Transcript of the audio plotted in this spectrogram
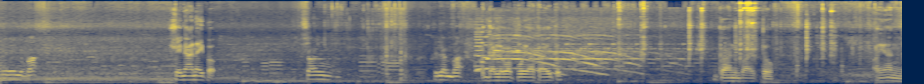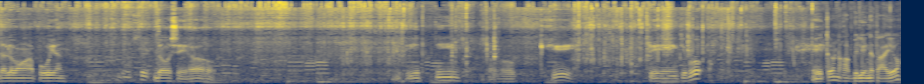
Ano ba? Kay nanay po. Isang ilan ba? Dalawa po yata ito. Gaano ba ito? Ayan, dalawa nga po yan. Dose. 12, oo. Fifty. Okay. Thank you po. Ito, nakabili na tayo.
